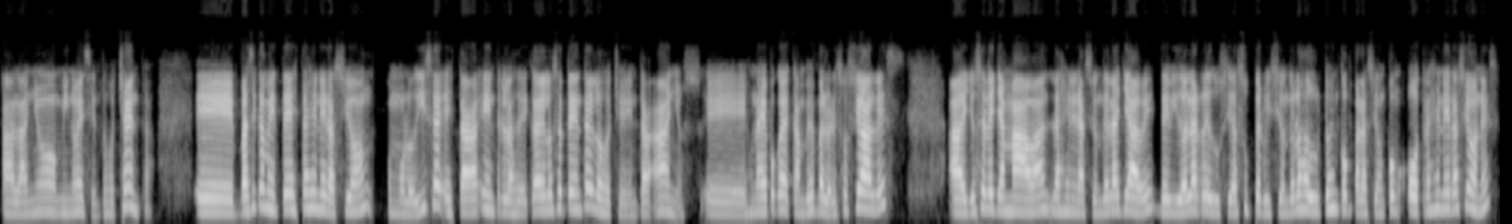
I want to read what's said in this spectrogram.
al año 1980. Eh, básicamente esta generación, como lo dice, está entre las décadas de los 70 y los 80 años. Eh, es una época de cambios de valores sociales. A ellos se le llamaban la generación de la llave debido a la reducida supervisión de los adultos en comparación con otras generaciones.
